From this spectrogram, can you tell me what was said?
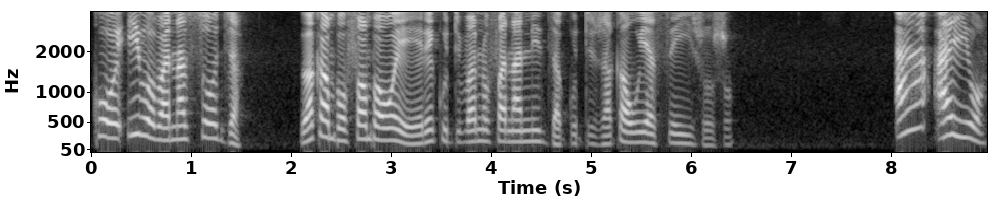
ko ivo vana soja vakambofambawo here kuti vanofananidza kuti zvakauya sei izvozvo? A aiwa.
